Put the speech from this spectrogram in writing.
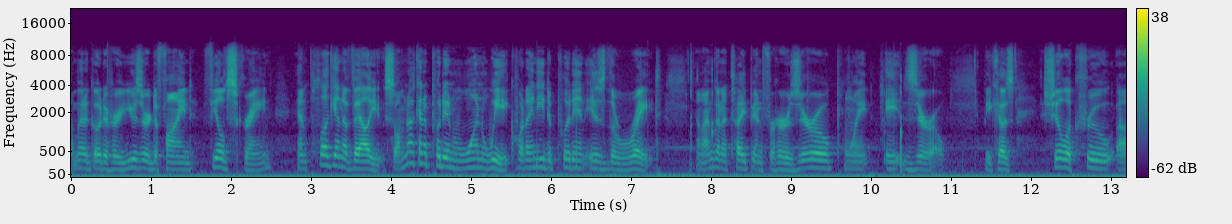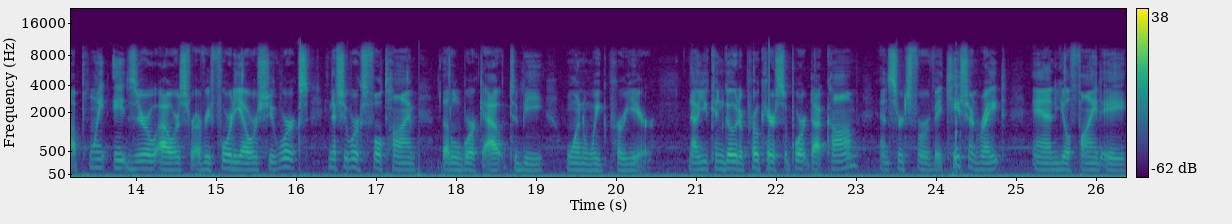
I'm going to go to her user defined field screen and plug in a value. So I'm not going to put in one week. What I need to put in is the rate. And I'm going to type in for her 0.80 because she'll accrue uh, 0.80 hours for every 40 hours she works. And if she works full time, that'll work out to be one week per year. Now you can go to procaresupport.com and search for vacation rate and you'll find a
